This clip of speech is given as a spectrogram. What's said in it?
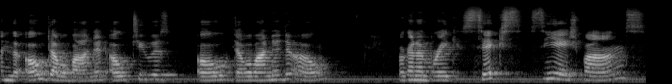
and the O double bonded. O2 is O double bonded to O. We're going to break six CH bonds.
